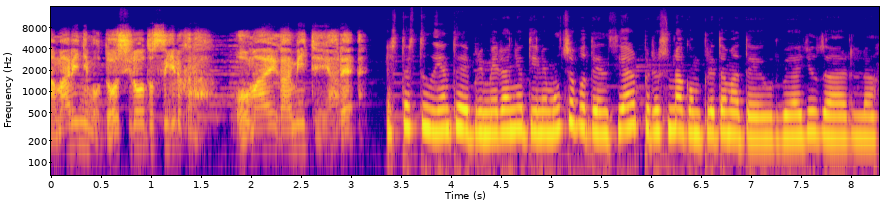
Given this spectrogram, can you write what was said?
あまりにもど素人すぎるからお前が見てやれ Esta estudiante de primer año tiene mucho potencial, pero es una completa amateur. Voy a ayudarla.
